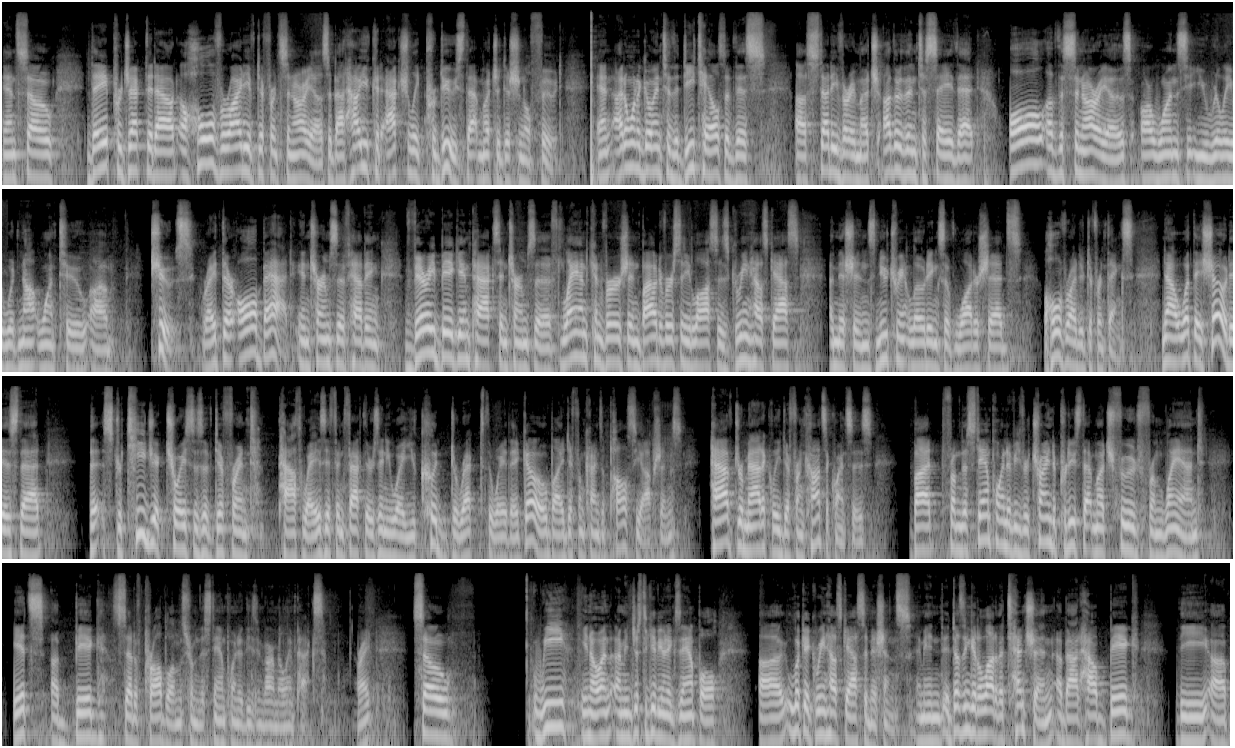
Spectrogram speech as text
And so they projected out a whole variety of different scenarios about how you could actually produce that much additional food. And I don't want to go into the details of this uh, study very much, other than to say that all of the scenarios are ones that you really would not want to um, choose, right? They're all bad in terms of having very big impacts in terms of land conversion, biodiversity losses, greenhouse gas emissions, nutrient loadings of watersheds, a whole variety of different things. Now, what they showed is that the strategic choices of different pathways, if in fact there's any way you could direct the way they go by different kinds of policy options, have dramatically different consequences. But from the standpoint of if you're trying to produce that much food from land, it's a big set of problems from the standpoint of these environmental impacts, all right? So we, you know, and I mean, just to give you an example, uh, look at greenhouse gas emissions. I mean, it doesn't get a lot of attention about how big the uh,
